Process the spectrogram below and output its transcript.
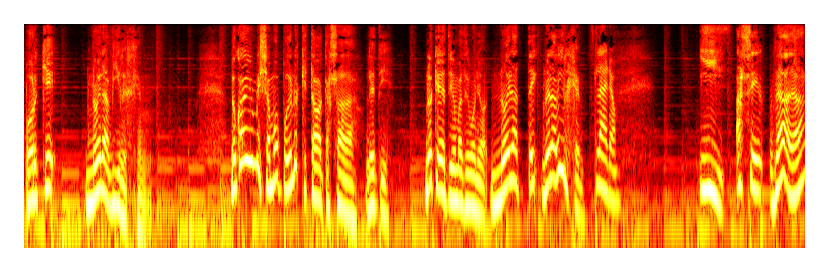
porque no era virgen. Lo cual a mí me llamó, porque no es que estaba casada, Leti, no es que había tenido matrimonio, no era, te- no era virgen. Claro. Y hace nada,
